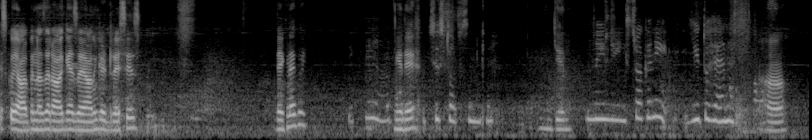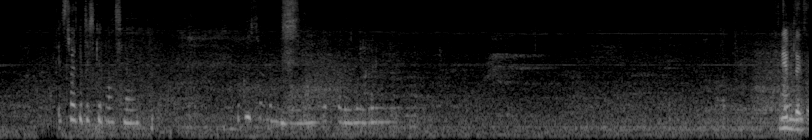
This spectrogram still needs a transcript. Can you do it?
इसको यहाँ पे नज़र आ गया जयान के ड्रेसेस देखना है कोई? ये देख। स्टॉक सुन के। ये। नहीं नहीं इस तरह का नहीं ये तो है ना। हाँ। इस तरह के जिसके पास है। तरह का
